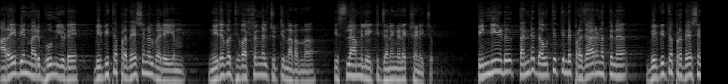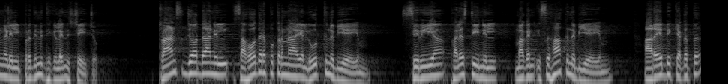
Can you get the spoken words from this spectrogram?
അറേബ്യൻ മരുഭൂമിയുടെ വിവിധ പ്രദേശങ്ങൾ വരെയും നിരവധി വർഷങ്ങൾ ചുറ്റി നടന്ന് ഇസ്ലാമിലേക്ക് ജനങ്ങളെ ക്ഷണിച്ചു. പിന്നീട് തന്റെ ദൗത്യത്തിന്റെ പ്രചാരണത്തിന് വിവിധ പ്രദേശങ്ങളിൽ പ്രതിനിധികളെ നിശ്ചയിച്ചു. ട്രാൻസ് ജോർദാനിൽ സഹോദരപുത്രനായ ലൂത്ത് നബിയെയും സിറിയ ഫലസ്തീനിൽ മകൻ ഇസ്ഹാക്ക് നബിയെയും അറേബ്യക്കകത്ത്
